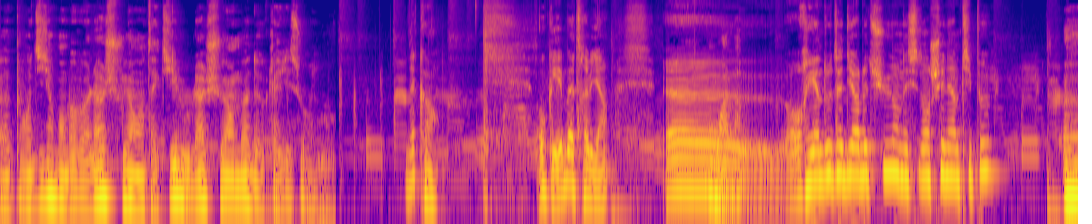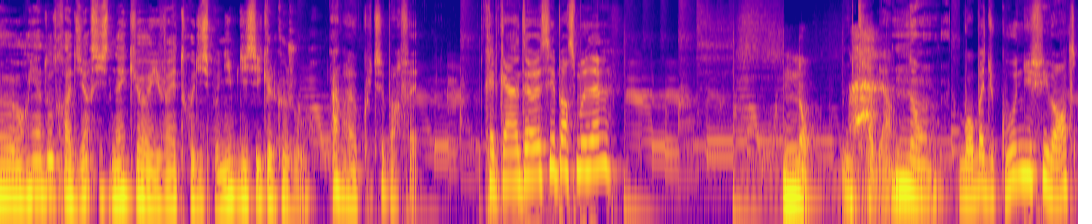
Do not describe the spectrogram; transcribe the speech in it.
euh, pour dire bon bah voilà je suis en tactile ou là je suis en mode clavier souris. D'accord. Ok, bah très bien. Euh, Voilà. Rien d'autre à dire là-dessus On essaie d'enchaîner un petit peu? Euh, rien d'autre à dire si ce n'est qu'il va être disponible d'ici quelques jours. Ah bah écoute, c'est parfait. Quelqu'un intéressé par ce modèle? Non. Très bien. Non. Bon bah du coup, nuit suivante.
